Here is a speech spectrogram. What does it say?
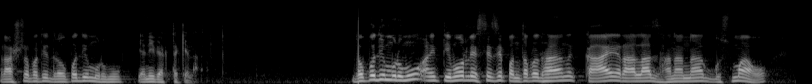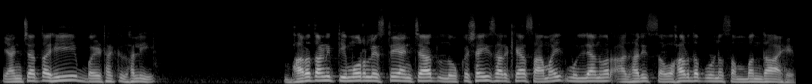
राष्ट्रपती द्रौपदी मुर्मू यांनी व्यक्त केला. द्रौपदी मुर्मू आणि तिमोर लेस्तेचे पंतप्रधान काय राला झानाना गुस्माओ यांच्यातही बैठक झाली. भारत आणि तिमोर लेस्टे यांच्यात लोकशाहीसारख्या सामायिक मूल्यांवर आधारित सौहार्दपूर्ण संबंध आहेत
